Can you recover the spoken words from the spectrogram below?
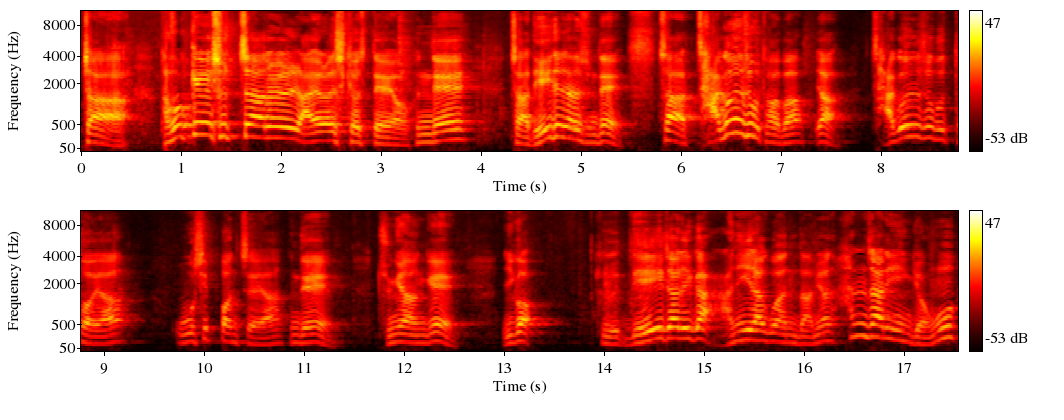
자, 다섯 개의 숫자를 나열시켰을 때요. 근데, 자, 네 자리 단수인데, 자, 작은 수부터 봐봐. 야, 작은 수부터야 50번째야. 근데 중요한 게, 이거 그 네 자리가 아니라고 한다면 한 자리인 경우,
